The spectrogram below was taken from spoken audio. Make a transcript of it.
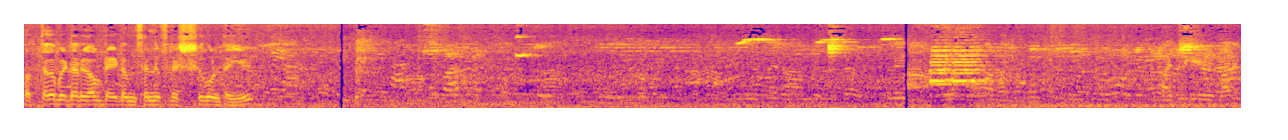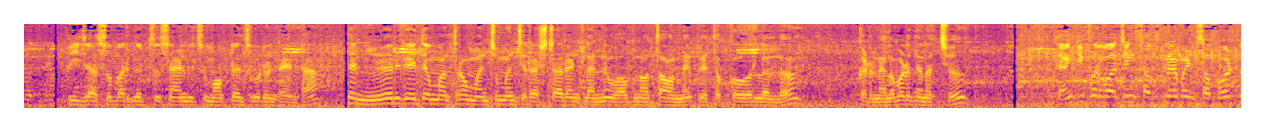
కొత్తగా పెట్టారు కాబట్టి ఐటమ్స్ అన్ని ఫ్రెష్గా ఉంటాయి. పిజ్జాస్ బర్గర్స్ శాండ్విచ్ మాక్టైల్స్ కూడా ఉంటాయంట. అయితే న్యూ ఇయర్కి అయితే మాత్రం మంచి మంచి రెస్టారెంట్లు అన్నీ ఓపెన్ అవుతా ఉన్నాయి ప్రతి ఒక్క ఊర్లలో ఇక్కడ నిలబడి తినొచ్చు. Thank you for watching subscribe and support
